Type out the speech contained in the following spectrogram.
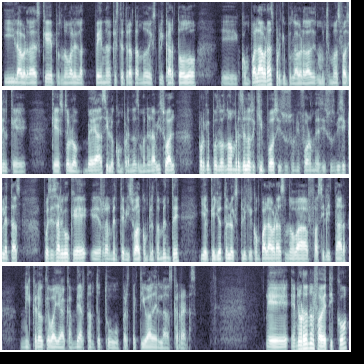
y la verdad es que pues no vale la pena que esté tratando de explicar todo eh, con palabras porque pues la verdad es mucho más fácil que, que esto lo veas y lo comprendas de manera visual porque pues los nombres de los equipos y sus uniformes y sus bicicletas, pues es algo que es realmente visual completamente y el que yo te lo explique con palabras no va a facilitar ni creo que vaya a cambiar tanto tu perspectiva de las carreras. Eh, en orden alfabético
